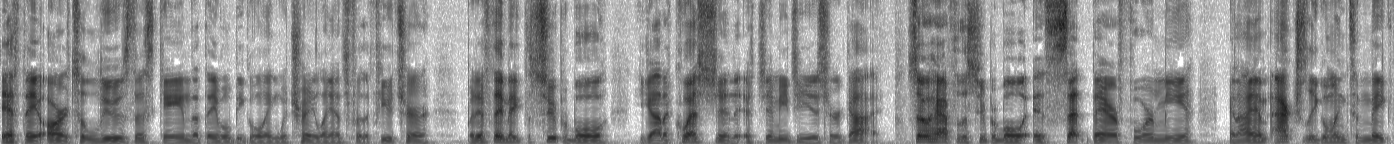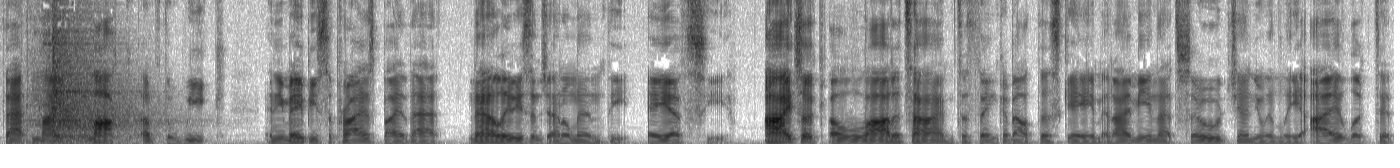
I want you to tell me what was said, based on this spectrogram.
if they are to lose this game that they will be going with Trey Lance for the future. But if they make the Super Bowl, you got to question if Jimmy G is your guy. So half of the Super Bowl is set there for me, and I am actually going to make that my lock of the week. And you may be surprised by that. Now, ladies and gentlemen, the AFC. I took a lot of time to think about this game, and I mean that so genuinely. I looked at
